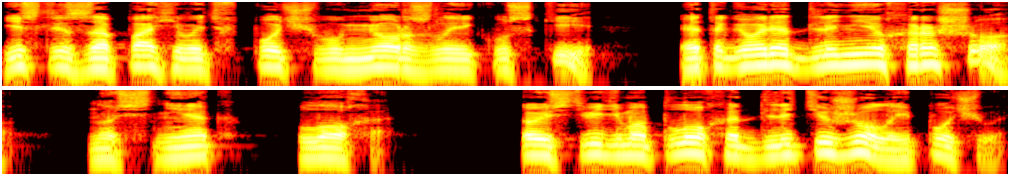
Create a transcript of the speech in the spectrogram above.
Если запахивать в почву мерзлые куски, это, говорят, для нее хорошо, но снег — плохо. То есть, видимо, плохо для тяжелой почвы.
